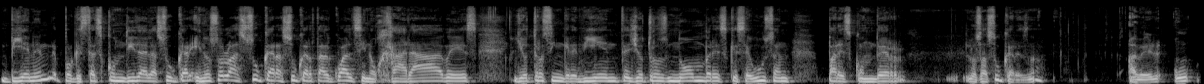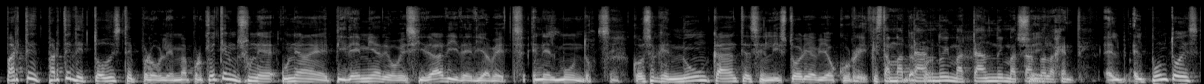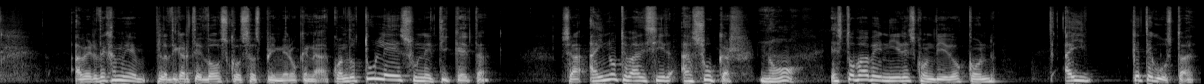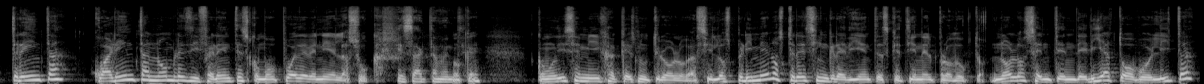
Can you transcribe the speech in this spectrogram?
vienen porque está escondida el azúcar y no solo azúcar, azúcar tal cual, sino jarabes y otros ingredientes y otros nombres que se usan para esconder los azúcares, ¿no? A ver, un- parte, parte de todo este problema, porque hoy tenemos una, una epidemia de obesidad y de diabetes en el mundo, Sí. cosa que nunca antes en la historia había ocurrido. Que está ¿De matando y matando y matando Sí. a la gente. El, el punto es, a ver, déjame platicarte dos cosas primero que nada. Cuando tú lees una etiqueta, o sea, ahí no te va a decir azúcar. No. Esto va a venir escondido con, hay, ¿qué te gusta? 30, 40 nombres diferentes como puede venir el azúcar. Exactamente. Como dice mi hija que es nutrióloga, si los primeros tres ingredientes que tiene el producto no los entendería tu abuelita,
